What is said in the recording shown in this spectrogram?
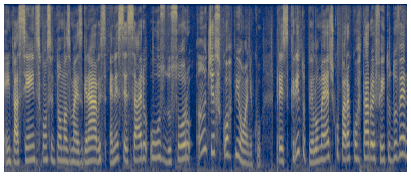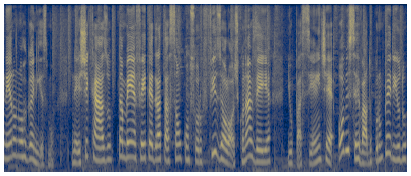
Em pacientes com sintomas mais graves, é necessário o uso do soro antiescorpiônico, prescrito pelo médico para cortar o efeito do veneno no organismo. Neste caso, também é feita a hidratação com soro fisiológico na veia e o paciente é observado por um período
